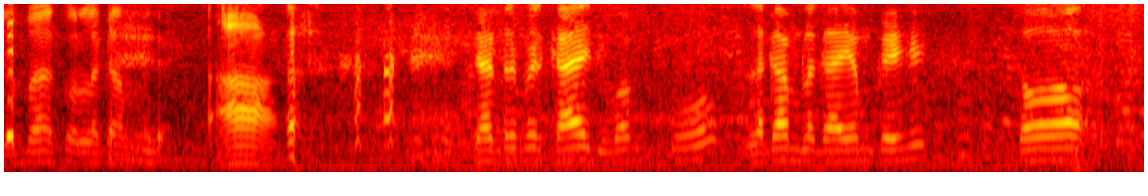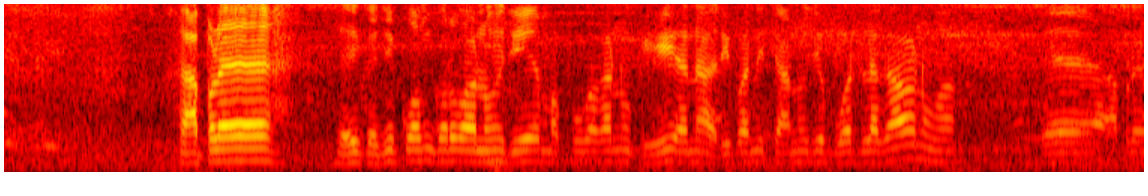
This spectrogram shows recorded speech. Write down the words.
જુબા કો લગામ. હા. સેન્ટર પર ખાય જુબામ કો લગામ લગાય એમ કહી તો આપણે એક હજી કોમ કરવાનું છે મફુ કાકાનું ઘી અને હરિભાની ચાનું જે બોર્ડ લગાવવાનું હોય એ આપણે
